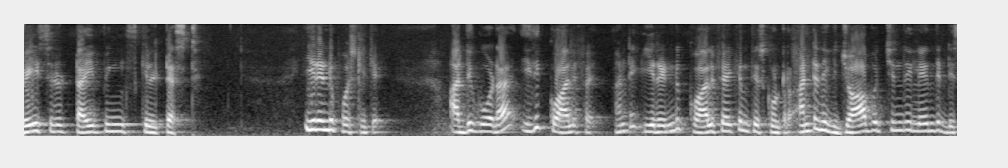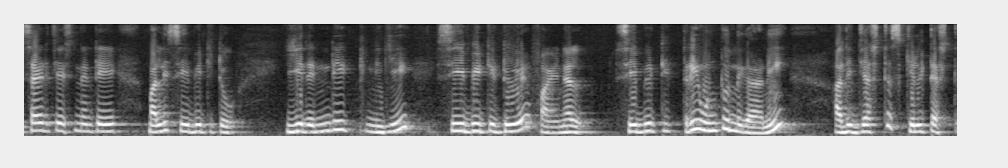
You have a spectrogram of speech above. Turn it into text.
based typing skill test ఈ రెండు పోస్టులకే. అది కూడా ఇది క్వాలిఫై అంటే ఈ రెండు క్వాలిఫై కింద తీసుకుంటారు. అంటే నీకు జాబ్ వచ్చింది లేనిది డిసైడ్ చేసింది అంటే మళ్ళీ సిబిటి టూ ఈ రెండింటికి సిబిటి టూయే ఫైనల్ సిబిటి త్రీ ఉంటుంది కానీ అది జస్ట్ స్కిల్ టెస్ట్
